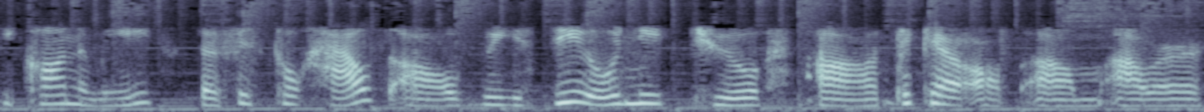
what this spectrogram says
economy, the fiscal health, uh, we still need to uh, take care of um, our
